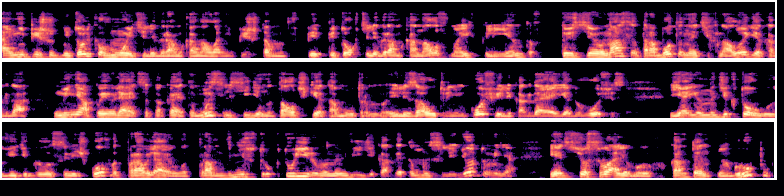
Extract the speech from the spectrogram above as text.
Они пишут не только в мой телеграм-канал, они пишут там в пяток телеграм-каналов моих клиентов. То есть у нас отработанная технология, когда у меня появляется какая-то мысль, сидя на толчке там утром или за утренним кофе, или когда я еду в офис, я ее надиктовываю в виде голосовичков, отправляю вот прям в неструктурированном виде, как эта мысль идет у меня, я это все сваливаю в контентную группу,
